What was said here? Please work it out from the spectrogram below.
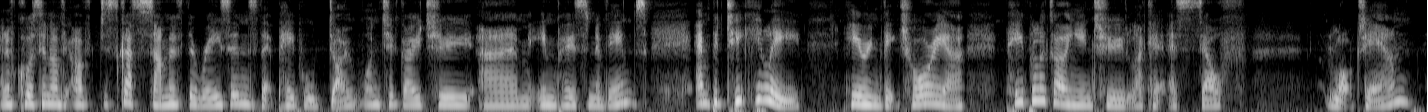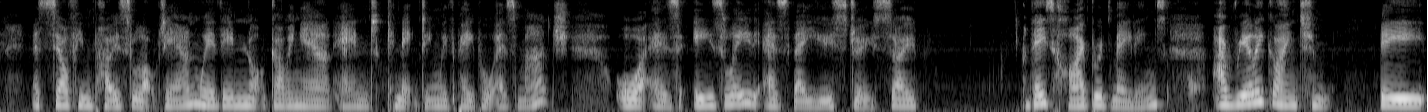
and of course and I've, I've discussed some of the reasons that people don't want to go to um, in-person events. And particularly here in Victoria people are going into like a, a self lockdown a self imposed lockdown where they're not going out and connecting with people as much or as easily as they used to. So, these hybrid meetings are really going to be,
